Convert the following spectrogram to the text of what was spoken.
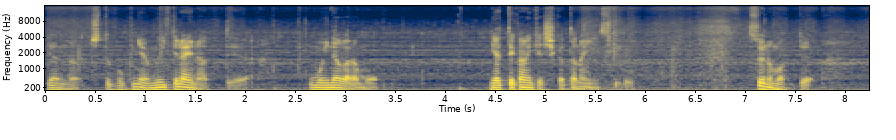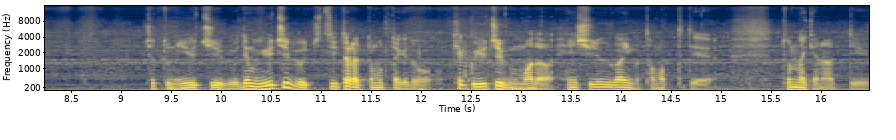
やんなちょっと僕には向いてないなって思いながらもやっていかなきゃ仕方ないんですけどそういうのもあって。ちょっとね YouTube でも YouTube 落ち着いたらって思ったけど結構 YouTube もまだ編集が今溜まってて撮んなきゃなっていう。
